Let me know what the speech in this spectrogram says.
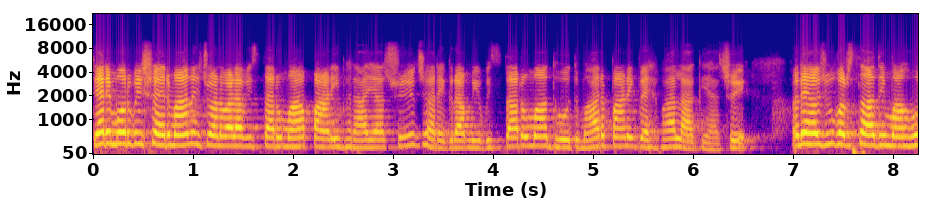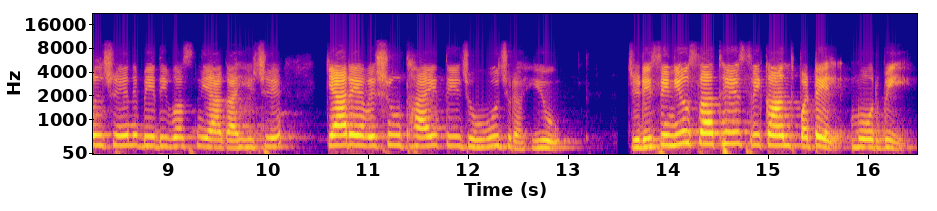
ત્યારે મોરબી શહેરમાં નીચાણવાળા વિસ્તારોમાં પાણી ભરાયા છે, જ્યારે ગ્રામ્ય વિસ્તારોમાં ધોધમાર પાણી વહેવા લાગ્યા છે. અને હજુ વરસાદી માહોલ છે અને બે દિવસની આગાહી છે. ક્યારે હવે શું થાય તે જોવું જ રહ્યું. જીડીસી ન્યૂઝ સાથે શ્રીકાંત પટેલ, મોરબી.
